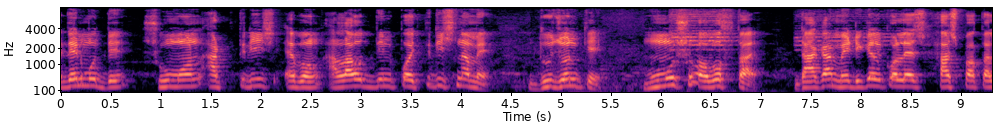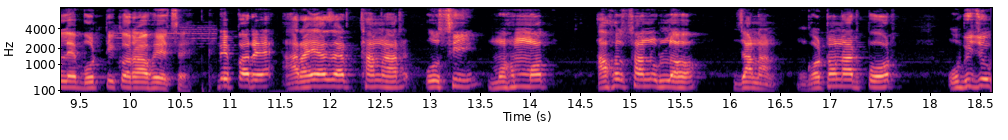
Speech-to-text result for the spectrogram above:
এদের মধ্যে সুমন আটত্রিশ এবং আলাউদ্দিন পঁয়ত্রিশ নামে দুজনকে মুমূর্ষু অবস্থায় ঢাকা মেডিকেল কলেজ হাসপাতালে ভর্তি করা হয়েছে। ব্যাপারে আড়াই হাজার থানার ওসি মোহাম্মদ আহসান উল্লাহ জানান, ঘটনার পর অভিযোগ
